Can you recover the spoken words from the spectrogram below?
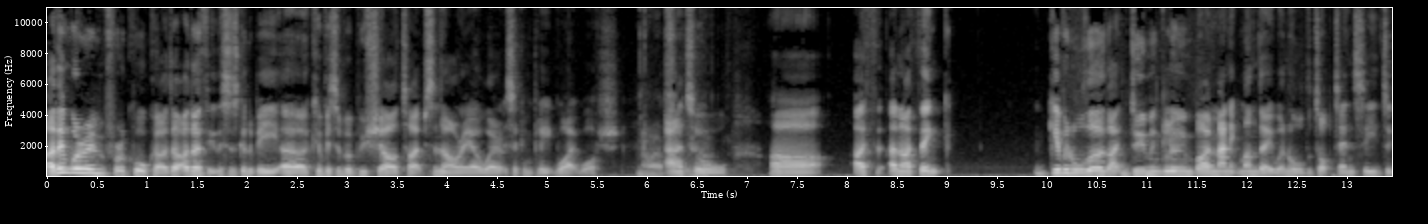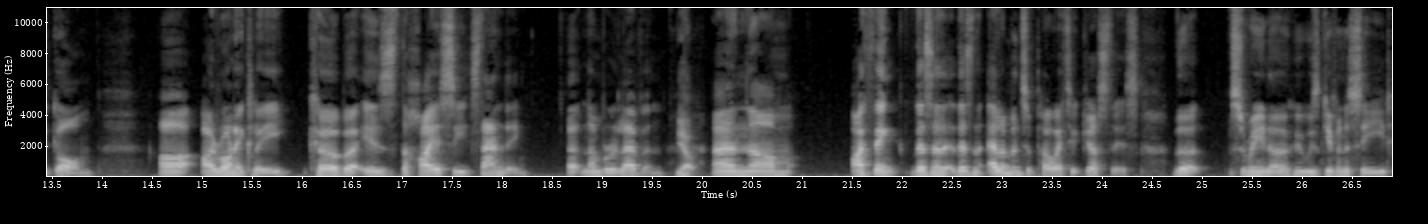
I think we're in for a corker. I don't, I don't think this is going to be a Kvitova Bouchard type scenario where it's a complete whitewash no, at all. Uh, I th- and I think, given all the like doom and gloom by Manic Monday when all the top ten seeds are gone, uh, ironically, Kerber is the highest seed standing at number eleven. Yep. And um, I think there's a there's an element of poetic justice that Serena, who was given a seed,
